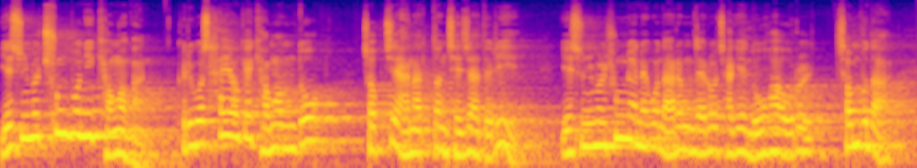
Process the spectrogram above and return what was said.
예수님을 충분히 경험한 그리고 사역의 경험도 적지 않았던 제자들이 예수님을 흉내내고 나름대로 자기의 노하우를 전부 다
